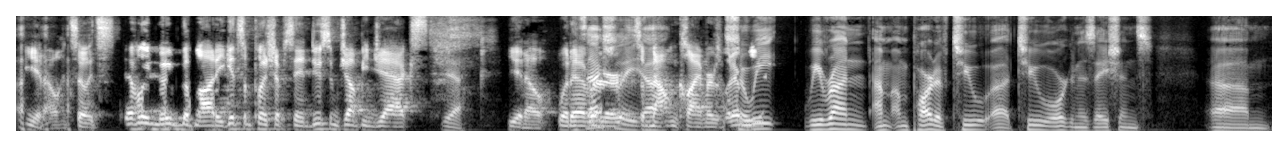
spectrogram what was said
you know. And so it's definitely move the body, get some push-ups in, do some jumping jacks, Yeah. you know, whatever, actually, some uh, mountain climbers, whatever. so we we run I'm I'm part of two uh two organizations um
